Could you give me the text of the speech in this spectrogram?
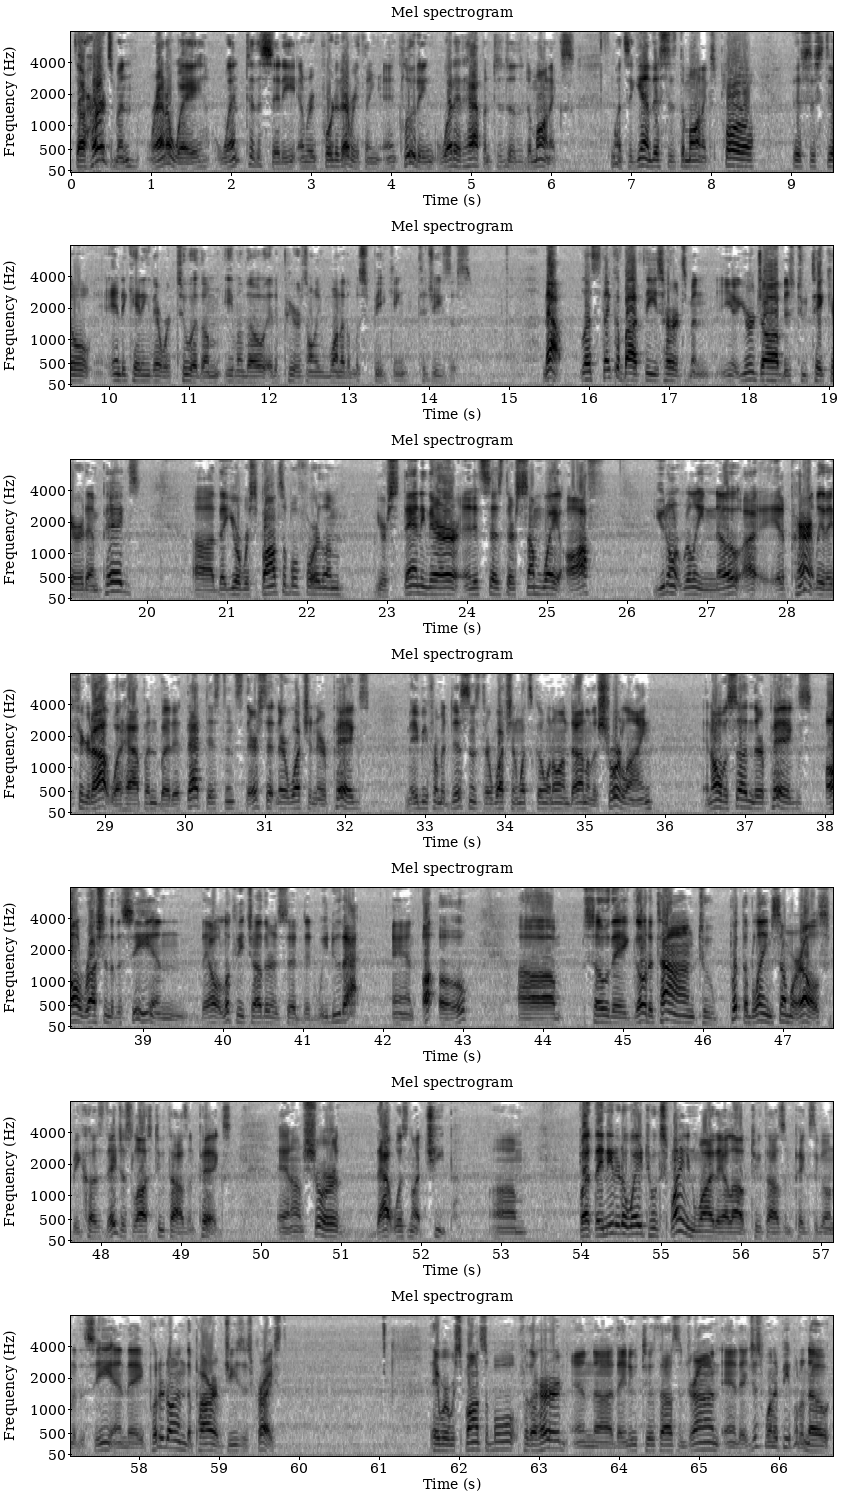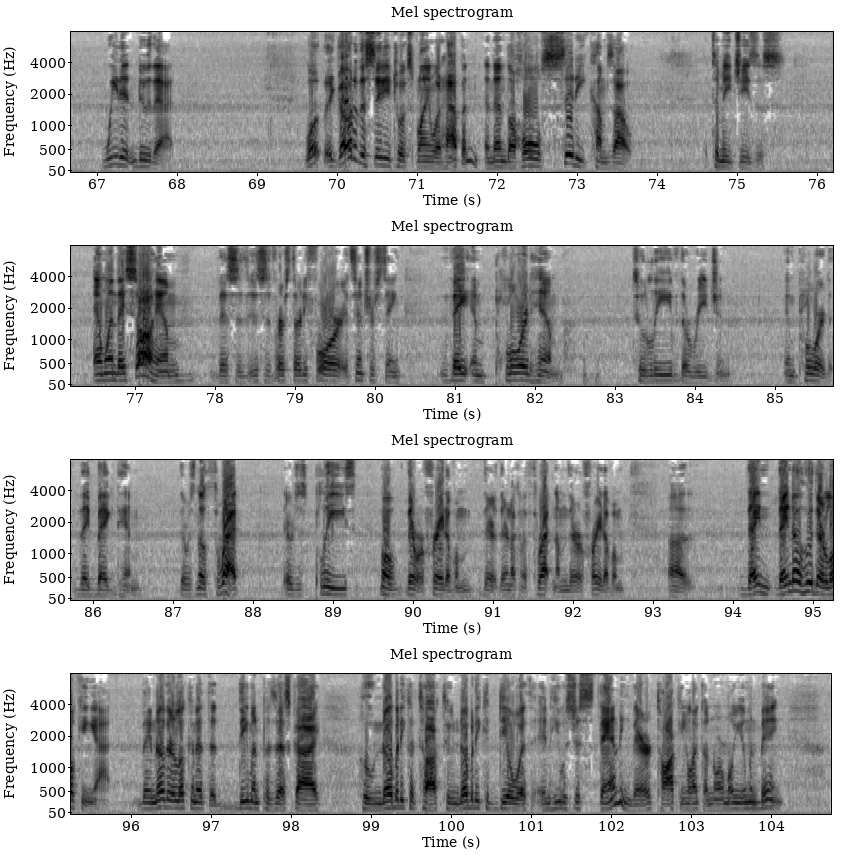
The herdsman ran away, went to the city, and reported everything, including what had happened to the demonics. Once again, this is demonics plural. this is still indicating there were two of them, even though it appears only one of them was speaking to Jesus. Now, let's think about these herdsmen. You know, your job is to take care of them pigs, uh, that you're responsible for them. You're standing there, and it says they're some way off. You don't really know. Uh, it, apparently, they figured out what happened, but at that distance, they're sitting there watching their pigs. Maybe from a distance, they're watching what's going on down on the shoreline and all of a sudden their pigs all rush into the sea and they all look at each other and said did we do that and uh-oh um, so they go to town to put the blame somewhere else because they just lost 2000 pigs and i'm sure that was not cheap um, but they needed a way to explain why they allowed 2000 pigs to go into the sea and they put it on the power of jesus christ they were responsible for the herd, and uh, they knew 2,000 drowned, and they just wanted people to know we didn't do that. Well, they go to the city to explain what happened, and then the whole city comes out to meet Jesus. And when they saw him, this is this is verse 34. It's interesting. They implored him to leave the region. Implored. They begged him. There was no threat. They were just please well, they were afraid of them. They're they're not going to threaten them. They're afraid of them. Uh, they they know who they're looking at. They know they're looking at the demon possessed guy who nobody could talk to, nobody could deal with, and he was just standing there talking like a normal human being.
